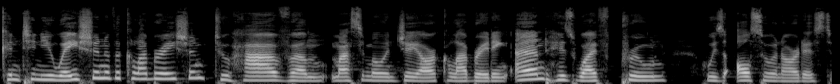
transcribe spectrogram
continuation of the collaboration to have um, Massimo and JR collaborating and his wife Prune who is also an artist,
